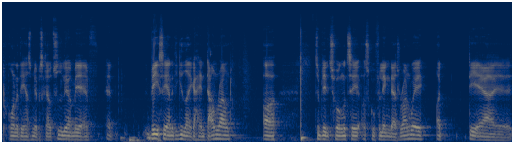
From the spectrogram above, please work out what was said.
på grund af det her, som jeg beskrev tidligere, med at, at VC'erne, de gider ikke at have en down round, og så bliver de tvunget til at skulle forlænge deres runway, og det er øh,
